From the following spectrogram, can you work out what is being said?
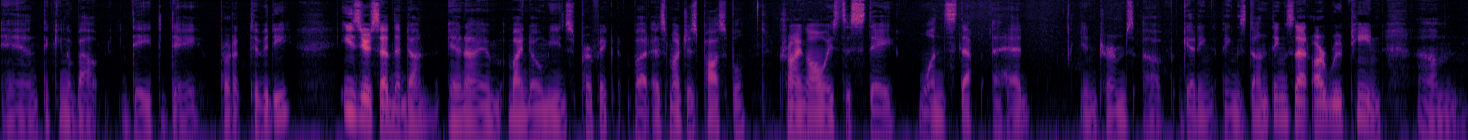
and thinking about day to day productivity. Easier said than done, and I am by no means perfect, but as much as possible, trying always to stay one step ahead in terms of getting things done, things that are routine. Um,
